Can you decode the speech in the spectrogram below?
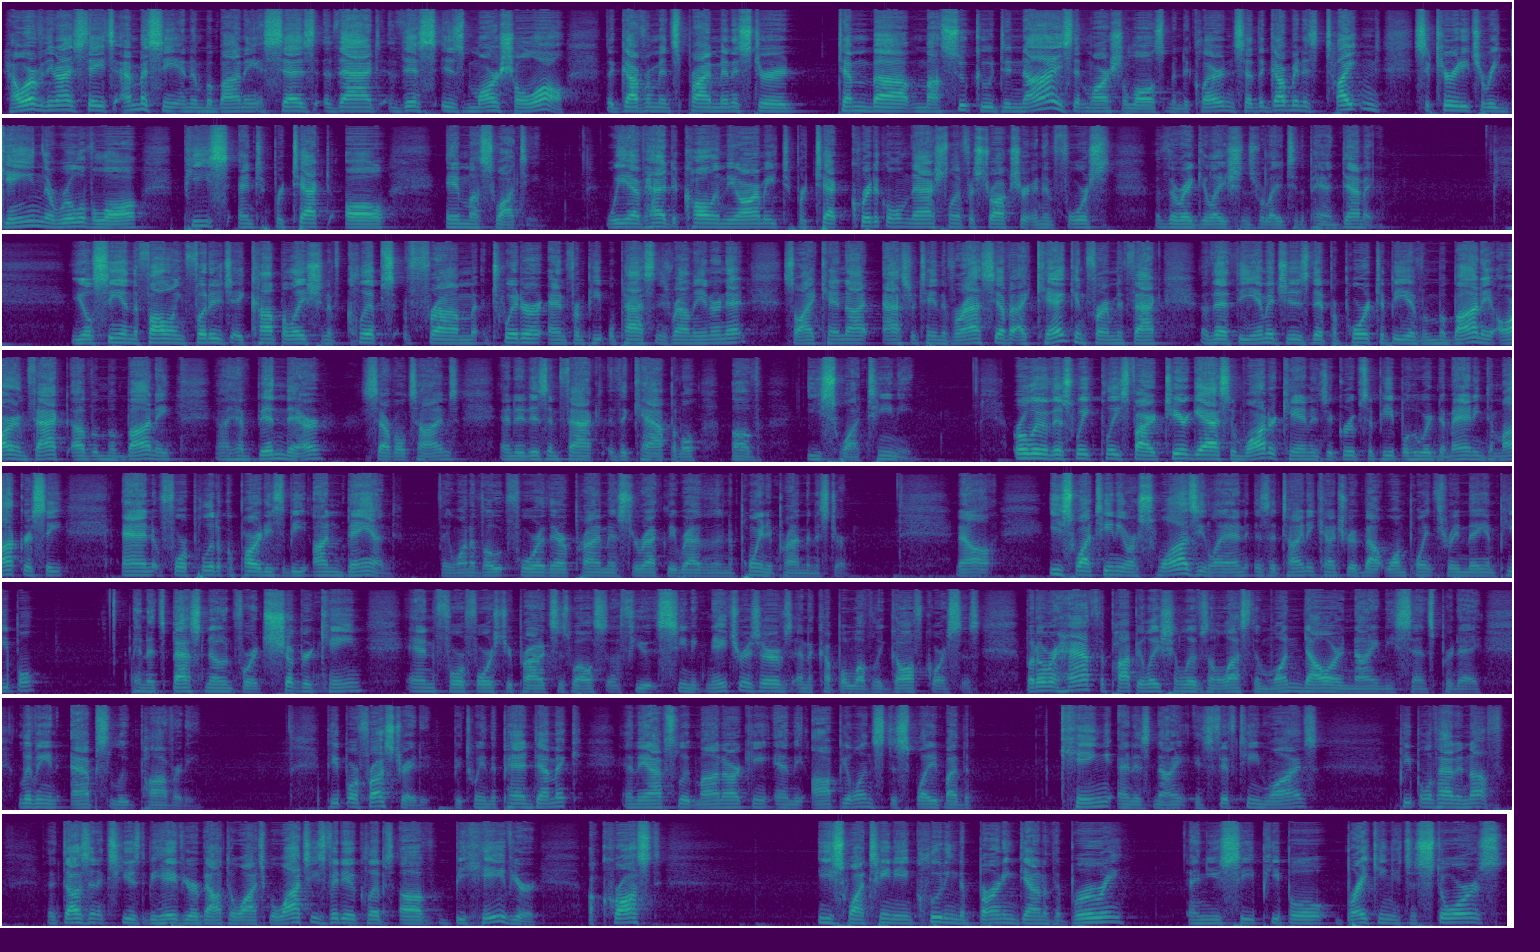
However, the United States Embassy in Mbabane says that this is martial law. The government's prime minister Themba Masuku denies that martial law has been declared and said the government has tightened security to regain the rule of law, peace, and to protect all in Maswati. We have had to call in the army to protect critical national infrastructure and enforce the regulations related to the pandemic. You'll see in the following footage a compilation of clips from Twitter and from people passing these around the internet. So I cannot ascertain the veracity of it. I can confirm, in fact, that the images that purport to be of Mbabane are, in fact, of Mbabane. I have been there several times, and it is, in fact, the capital of Eswatini. Earlier this week, police fired tear gas and water cannons at groups of people who were demanding democracy and for political parties to be unbanned. They want to vote for their prime minister directly rather than appointed prime minister. Now, Eswatini or Swaziland is a tiny country of about 1.3 million people and it's best known for its sugar cane and for forestry products as well as a few scenic nature reserves and a couple lovely golf courses. But over half the population lives on less than $1.90 per day, living in absolute poverty. People are frustrated between the pandemic and the absolute monarchy and the opulence displayed by the king and his, nine, his 15 wives. People have had enough. It doesn't excuse the behavior you're about to watch, but watch these video clips of behavior across Eswatini, including the burning down of the brewery, and you see people breaking into stores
